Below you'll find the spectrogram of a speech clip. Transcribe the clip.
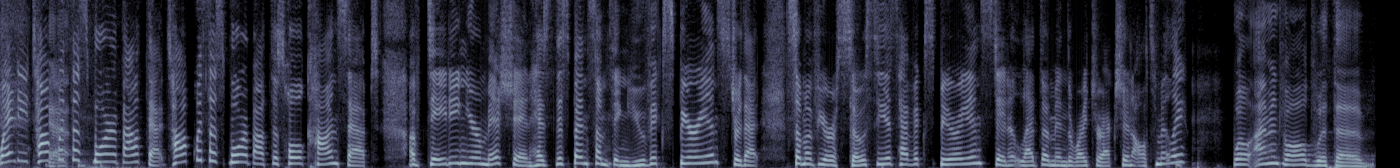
Wendy, talk yeah. with us more about that. Talk with us more about this whole concept of dating your mission. Has this been something you've experienced or that some of your associates have experienced and it led them in the right direction ultimately? Well, I'm involved with a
